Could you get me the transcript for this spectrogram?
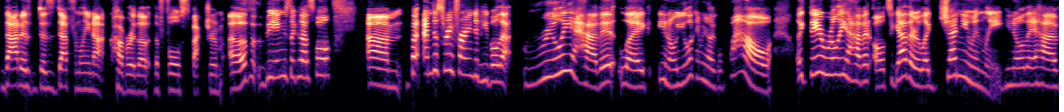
that is does definitely not cover the the full spectrum of being successful. Um, but I'm just referring to people that really have it like, you know, you look at me like, wow, like they really have it all together, like genuinely, you know, they have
